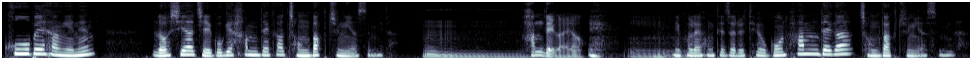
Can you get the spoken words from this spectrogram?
코베항에는 러시아 제국의 함대가 정박 중이었습니다. 음. 함대가요. 예. 음. 니콜라이 황태자를 태우고 온 함대가 정박 중이었습니다.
